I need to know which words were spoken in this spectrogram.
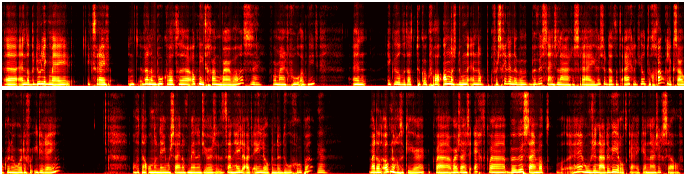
Eh, en dat bedoel ik mee, ik schreef een, wel een boek wat eh, ook niet gangbaar was. Nee. Voor mijn gevoel ook niet. En ik wilde dat natuurlijk ook vooral anders doen en op verschillende be- bewustzijnslagen schrijven, zodat het eigenlijk heel toegankelijk zou kunnen worden voor iedereen. Of het nou ondernemers zijn of managers, het zijn hele uiteenlopende doelgroepen. Ja. Maar dan ook nog eens een keer, qua, waar zijn ze echt qua bewustzijn, wat, hè, hoe ze naar de wereld kijken en naar zichzelf.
